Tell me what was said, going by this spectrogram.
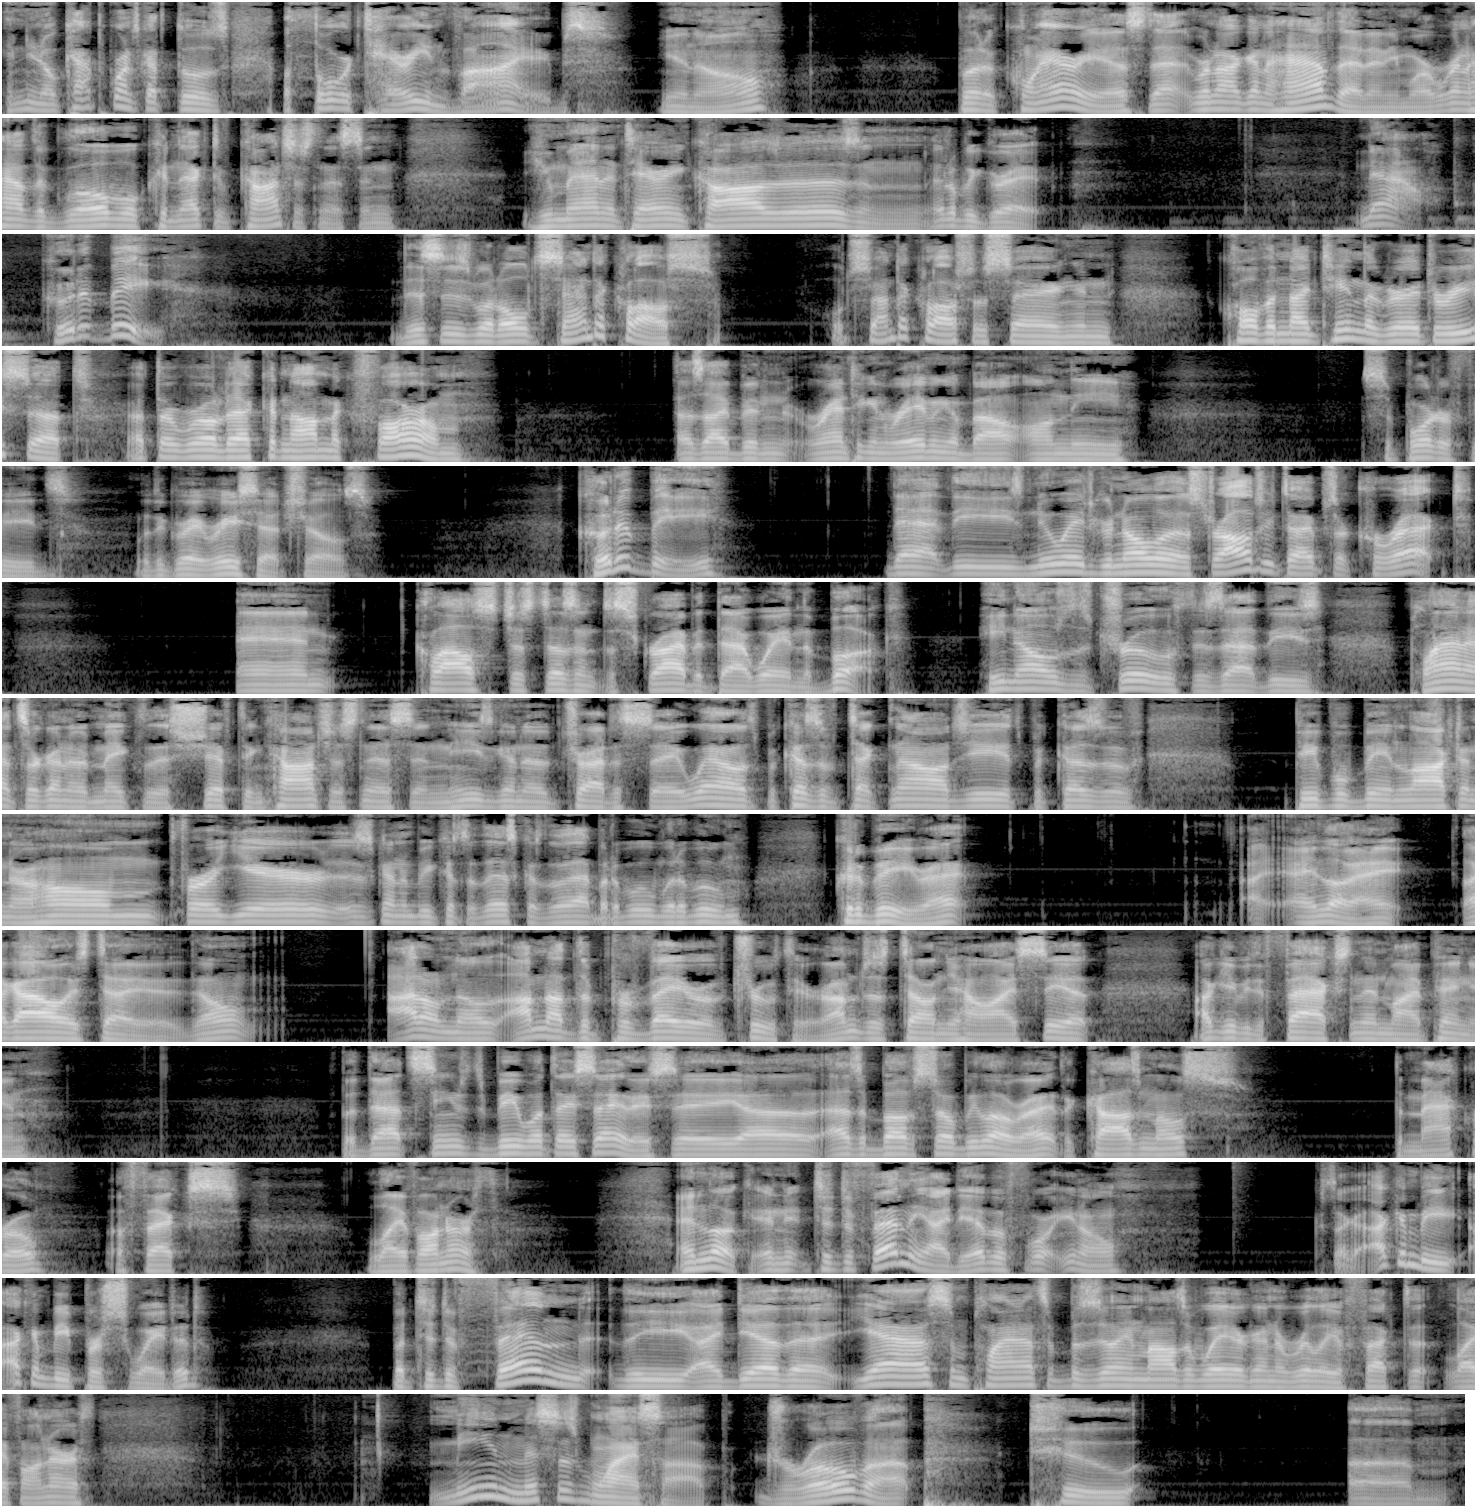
And, you know, Capricorn's got those authoritarian vibes, you know? But Aquarius, that we're not going to have that anymore. We're going to have the global connective consciousness and humanitarian causes, and it'll be great. Now, could it be? This is what old Santa Claus old Santa Claus is saying in COVID 19, the Great Reset, at the World Economic Forum, as I've been ranting and raving about on the supporter feeds with the Great Reset shows. Could it be that these New Age granola astrology types are correct? And Klaus just doesn't describe it that way in the book. He knows the truth is that these planets are going to make this shift in consciousness and he's going to try to say well it's because of technology it's because of people being locked in their home for a year it's going to be because of this because of that but a boom but a boom could it be right? I look i like i always tell you don't i don't know i'm not the purveyor of truth here. I'm just telling you how i see it. I'll give you the facts and then my opinion. But that seems to be what they say. They say uh, as above so below right? The cosmos the macro affects life on Earth. And look, and to defend the idea before you know, because I, I can be I can be persuaded, but to defend the idea that yeah, some planets a bazillion miles away are going to really affect life on Earth. Me and Mrs. Weishaupt drove up to um,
